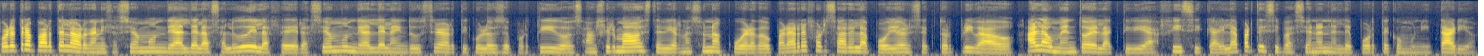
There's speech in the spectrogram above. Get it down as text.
Por otra parte, la Organización Mundial de la Salud y la Federación Mundial de la Industria de Artículos Deportivos han firmado este viernes un acuerdo para reforzar el apoyo del sector privado al aumento de la actividad física y la participación en el deporte comunitario,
